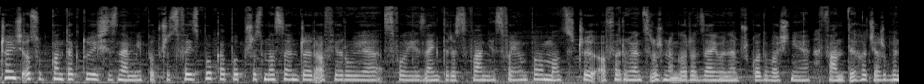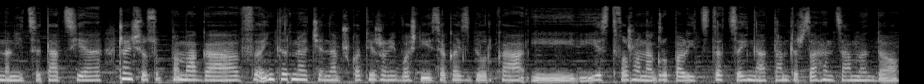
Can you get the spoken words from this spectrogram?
Część osób kontaktuje się z nami poprzez Facebooka, poprzez Messenger, oferuje swoje zainteresowanie, swoją pomoc, czy oferując różnego rodzaju na przykład właśnie fanty, chociażby na licytację. Część osób pomaga w internecie, na przykład jeżeli właśnie jest jakaś zbiórka i jest tworzona grupa licytacyjna, tam też zachęcamy do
